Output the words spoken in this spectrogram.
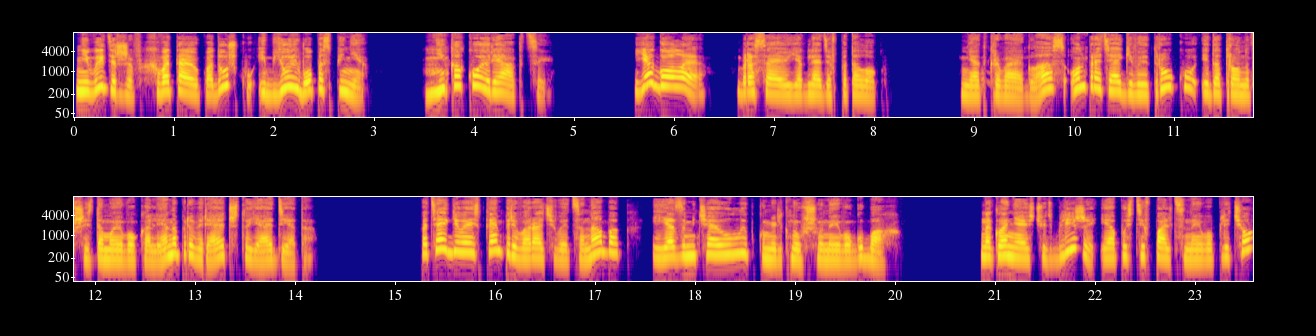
Не выдержав, хватаю подушку и бью его по спине. Никакой реакции. «Я голая!» — бросаю я, глядя в потолок. Не открывая глаз, он протягивает руку и, дотронувшись до моего колена, проверяет, что я одета. Потягиваясь, Кэм переворачивается на бок, и я замечаю улыбку, мелькнувшую на его губах. Наклоняюсь чуть ближе и, опустив пальцы на его плечо,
